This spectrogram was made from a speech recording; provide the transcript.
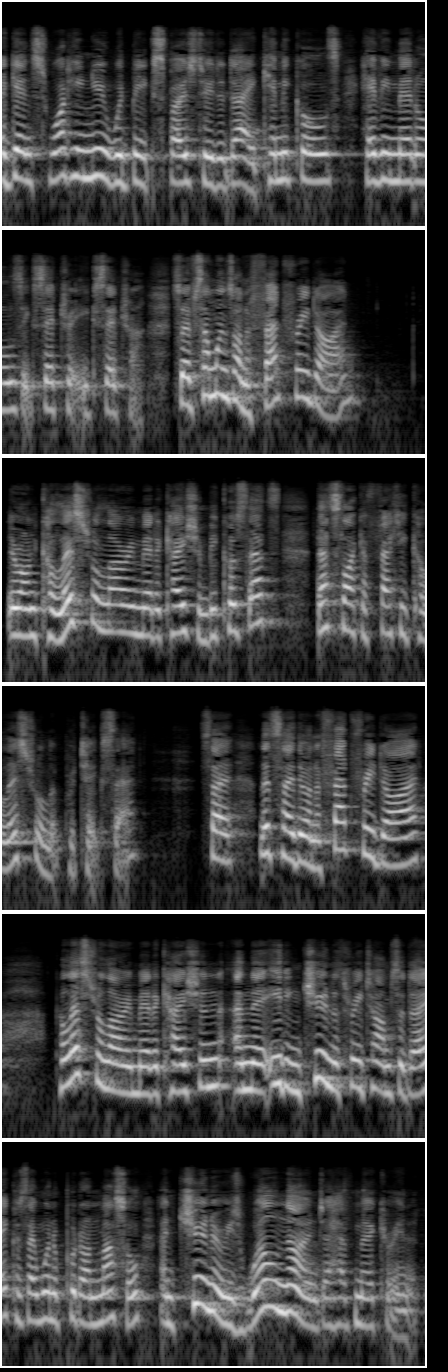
against what he knew would be exposed to today. Chemicals, heavy metals, etc., etc. So if someone's on a fat-free diet, they're on cholesterol lowering medication because that's, that's like a fatty cholesterol that protects that. So let's say they're on a fat-free diet, cholesterol lowering medication, and they're eating tuna three times a day because they want to put on muscle, and tuna is well known to have mercury in it.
